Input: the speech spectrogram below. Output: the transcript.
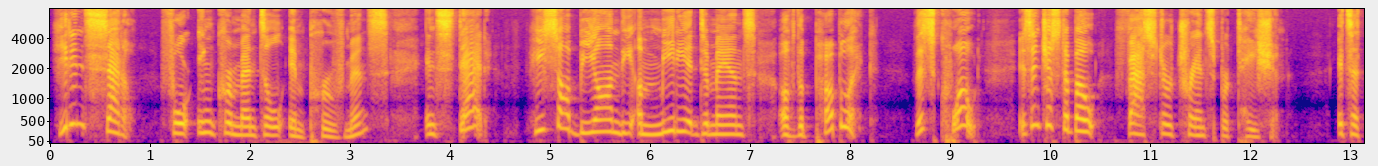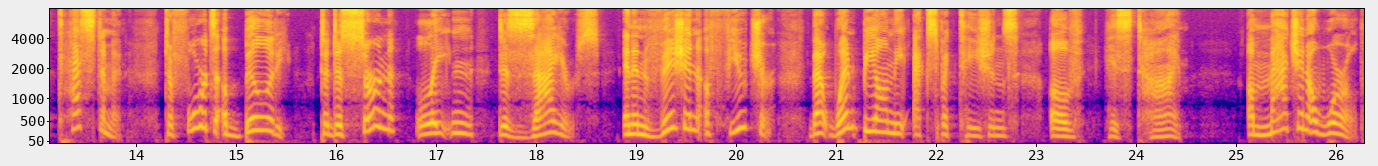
He didn't settle for incremental improvements. Instead, he saw beyond the immediate demands of the public. This quote isn't just about faster transportation, it's a testament to Ford's ability to discern latent desires and envision a future that went beyond the expectations of his time. Imagine a world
